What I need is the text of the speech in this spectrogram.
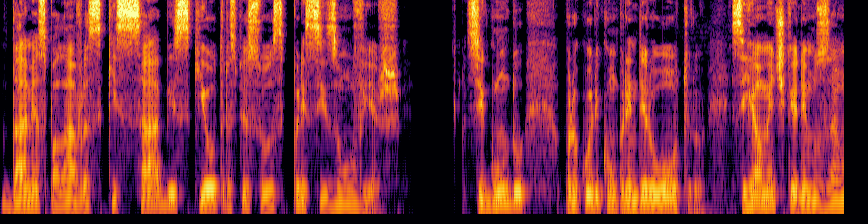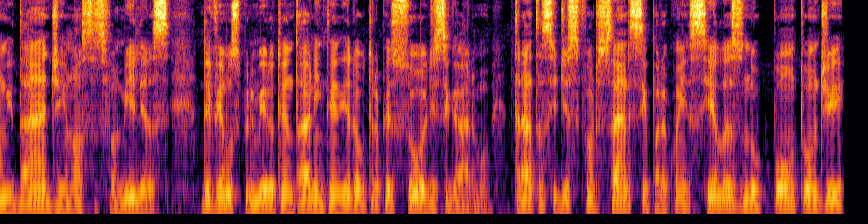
dá-me as palavras que sabes que outras pessoas precisam ouvir. Segundo, procure compreender o outro. Se realmente queremos a unidade em nossas famílias, devemos primeiro tentar entender a outra pessoa, disse Garmo. Trata-se de esforçar-se para conhecê-las no ponto onde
